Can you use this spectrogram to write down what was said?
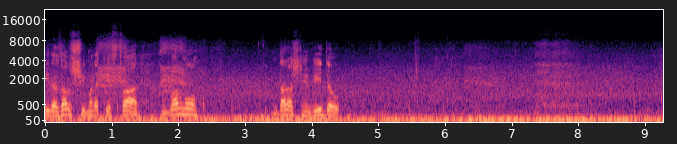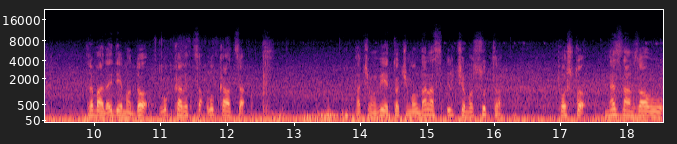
i da završimo neke stvari. Uglavnom, u današnjem videu treba da idemo do Lukavica, Lukavca, pa ćemo vidjeti to ćemo li danas ili ćemo sutra, pošto ne znam za ovu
